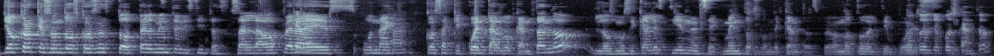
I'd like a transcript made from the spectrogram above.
Yo creo que son dos cosas totalmente distintas. O sea, la ópera Creo- es una Ajá. cosa que cuenta algo cantando. Los musicales tienen segmentos donde cantas, pero no todo el tiempo No es todo el tiempo es canto.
